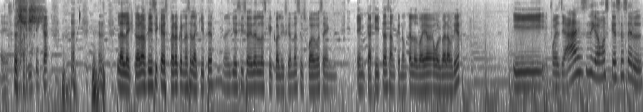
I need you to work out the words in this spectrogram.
eh, física. la lectora física espero que no se la quiten. Yo sí soy de los que colecciona sus juegos en, en cajitas, aunque nunca los vaya a volver a abrir. Y pues ya, es- digamos que ese es el,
